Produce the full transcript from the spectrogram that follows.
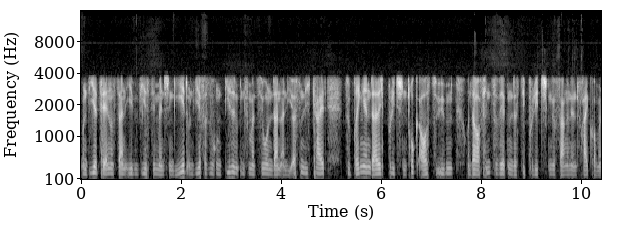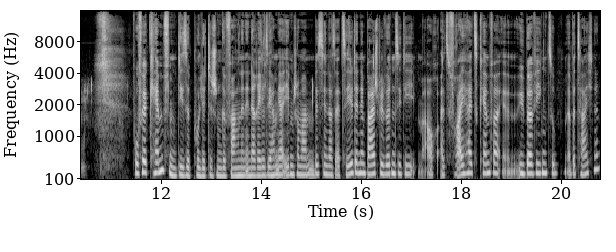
Und die erzählen uns dann eben, wie es den Menschen geht. Und wir versuchen, diese Informationen dann an die Öffentlichkeit zu bringen, dadurch politischen Druck auszuüben und darauf hinzuwirken, dass die politischen Gefangenen Gefangenen freikommen. Wofür kämpfen diese politischen Gefangenen in der Regel? Sie haben ja eben schon mal ein bisschen das erzählt in dem Beispiel. Würden Sie die auch als Freiheitskämpfer äh, überwiegend zu äh, bezeichnen?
